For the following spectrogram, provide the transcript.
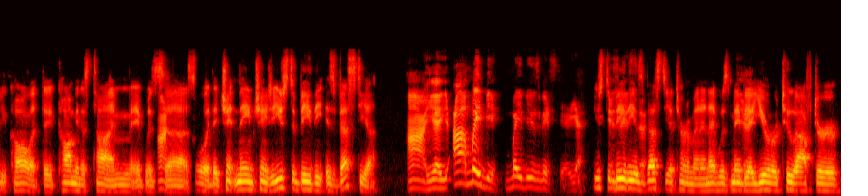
you call it, the communist time. It was uh, so they cha- name changed. It used to be the Izvestia. Ah, yeah, yeah. Ah, maybe, maybe Izvestia, Yeah. Used to be the Izvestia. Izvestia tournament, and it was maybe Yeah. a year or two after.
